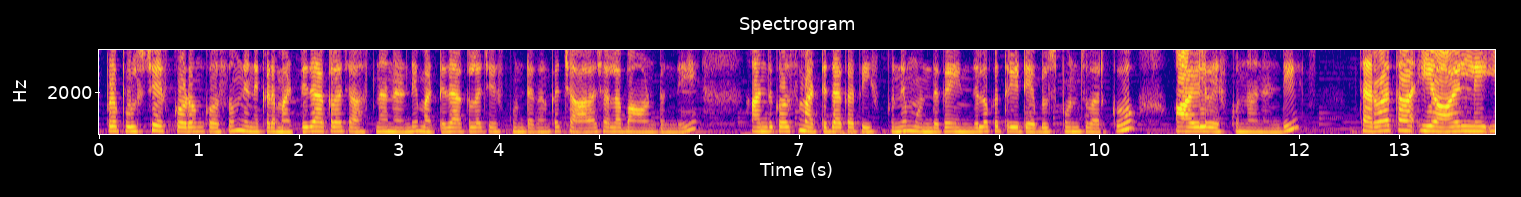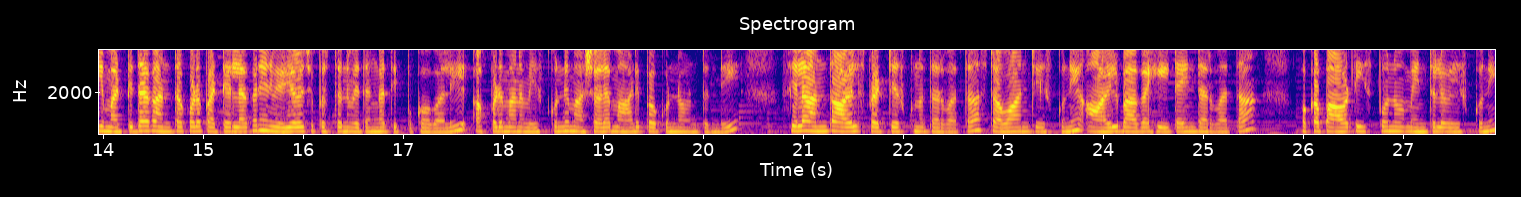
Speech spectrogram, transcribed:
ఇప్పుడు పులుసు చేసుకోవడం కోసం నేను ఇక్కడ మట్టి దాకలా చేస్తున్నానండి. మట్టి దాకలా చేసుకుంటే కనుక చాలా చాలా బాగుంటుంది. అందుకోసం మట్టి దాకా తీసుకుని ముందుగా ఇందులో ఒక త్రీ టేబుల్ స్పూన్స్ వరకు ఆయిల్ వేసుకున్నానండి. తర్వాత ఈ ఆయిల్ని ఈ మట్టి దాకా అంతా కూడా పట్టేలాగా నేను వీడియోలో చూపిస్తున్న విధంగా తిప్పుకోవాలి. అప్పుడు మనం వేసుకునే మసాలా మాడిపోకుండా ఉంటుంది. సో ఇలా అంతా ఆయిల్ స్ప్రెడ్ చేసుకున్న తర్వాత స్టవ్ ఆన్ చేసుకుని ఆయిల్ బాగా హీట్ అయిన తర్వాత ఒక పావు టీ స్పూన్ మెంతులు వేసుకుని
